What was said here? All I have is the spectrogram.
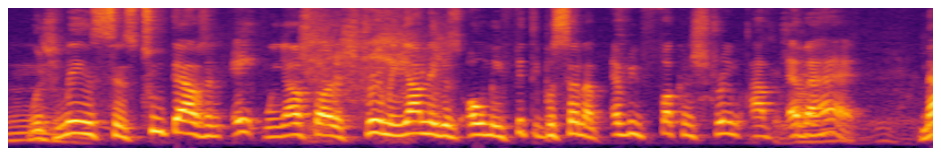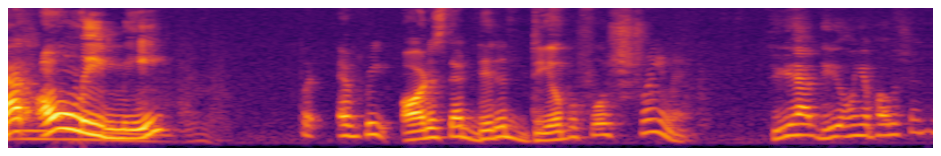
Which mm. means since 2008, when y'all started streaming, y'all niggas owe me 50% of every fucking stream I've ever had. Not only me, but every artist that did a deal before streaming. Do you have? Do you own your publishing?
